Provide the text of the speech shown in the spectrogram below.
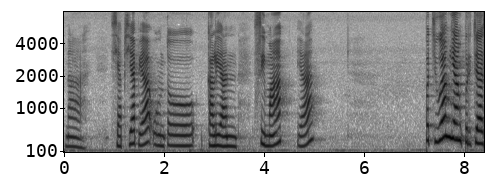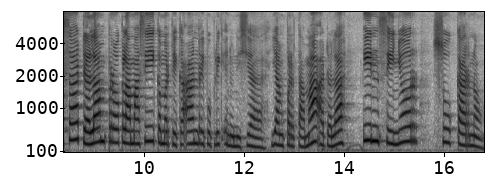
Nah, siap-siap ya untuk kalian simak ya. Pejuang yang berjasa dalam proklamasi kemerdekaan Republik Indonesia. Yang pertama adalah Insinyur Soekarno.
